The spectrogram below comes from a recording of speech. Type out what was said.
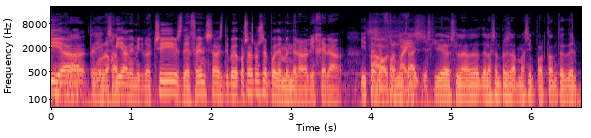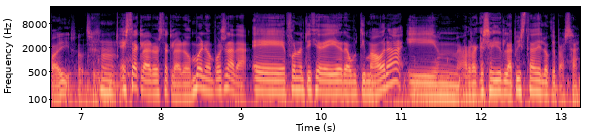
Energía, entrar- tecnología Exacto. de microchips, defensa, ese tipo de cosas no se pueden vender a la ligera y a otro Telefónica, país. es que es la de las empresas más importantes del país. ¿sabes? Mm, Está claro, está claro. Bueno, pues nada, eh, fue noticia de ayer a última hora y mm, habrá que seguir la pista de lo que pasa.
